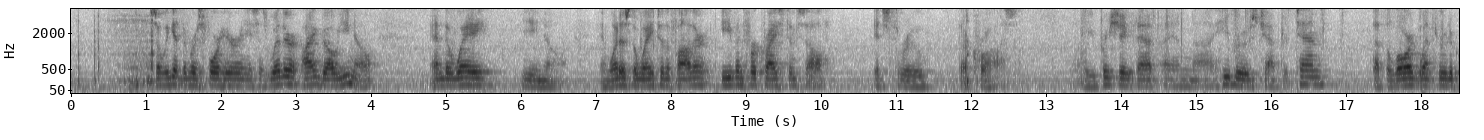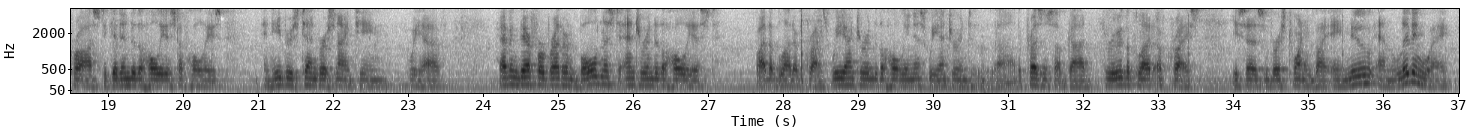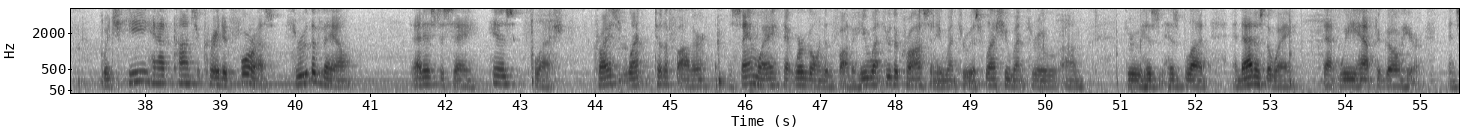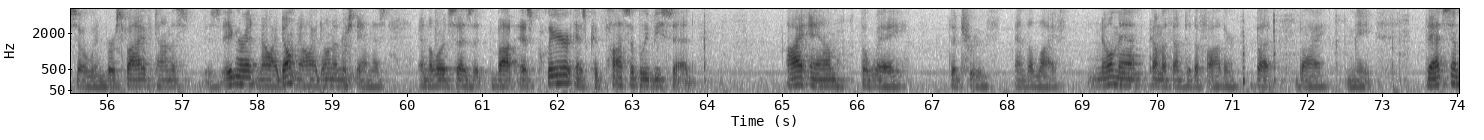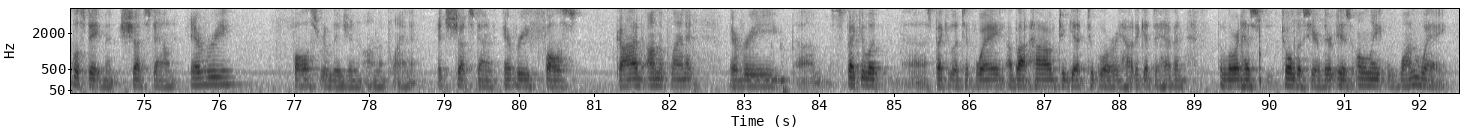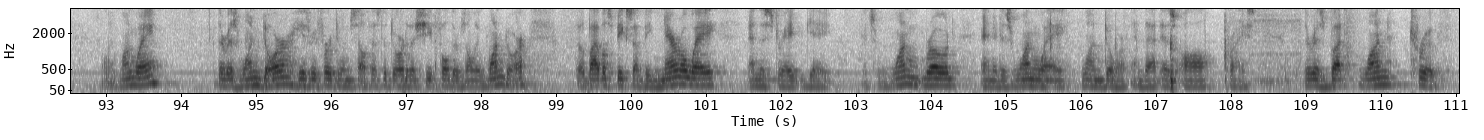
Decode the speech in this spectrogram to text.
So we get to verse 4 here, and he says, Whither I go, ye know, and the way ye know. And what is the way to the Father? Even for Christ himself, it's through the cross. We appreciate that in uh, Hebrews chapter 10, that the Lord went through the cross to get into the holiest of holies. In Hebrews 10, verse 19, we have, Having therefore, brethren, boldness to enter into the holiest by the blood of Christ. We enter into the holiness, we enter into uh, the presence of God through the blood of Christ. He says in verse 20, by a new and living way, which he hath consecrated for us through the veil, that is to say, his flesh. Christ went to the Father the same way that we're going to the Father. He went through the cross and he went through his flesh, he went through, um, through his, his blood. And that is the way that we have to go here. And so in verse 5, Thomas is ignorant. No, I don't know. I don't understand this. And the Lord says it about as clear as could possibly be said I am the way, the truth, and the life. No man cometh unto the Father but by me. That simple statement shuts down every false religion on the planet. It shuts down every false God on the planet, every um, uh, speculative way about how to get to glory, how to get to heaven. The Lord has told us here there is only one way. Only one way. There is one door. He has referred to himself as the door to the sheepfold. There is only one door. The Bible speaks of the narrow way and the straight gate. It's one road and it is one way, one door, and that is all Christ. There is but one truth.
